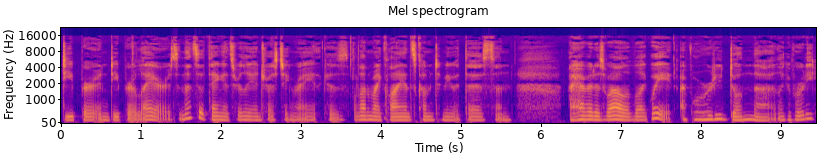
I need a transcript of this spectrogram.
deeper and deeper layers. And that's the thing, it's really interesting, right? Because a lot of my clients come to me with this, and I have it as well of like, wait, I've already done that. Like, I've already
